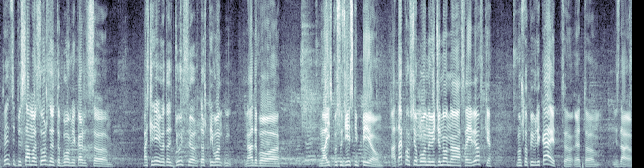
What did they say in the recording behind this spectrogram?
В принципе, самое сложное это было, мне кажется, последний в этот дюфер, то, что его надо было наводить по судейским пилам. А так он все было наведено на своей веревке. Но что привлекает, это, не знаю,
